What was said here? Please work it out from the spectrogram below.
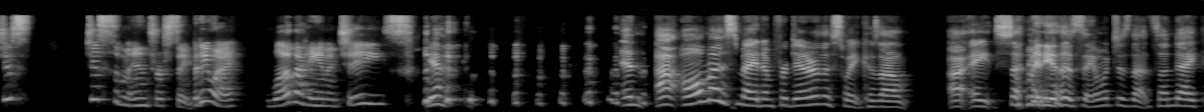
just just some interesting. But anyway, love a ham and cheese. Yeah. and I almost made them for dinner this week because I I ate so many of those sandwiches that Sunday.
